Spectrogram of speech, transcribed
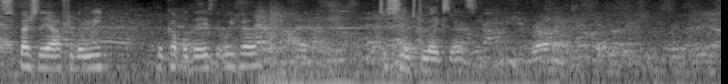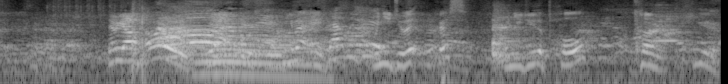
especially after the week, the couple days that we've had, it just seems to make sense. There we go. Oh! Yeah. You might- hey, That was it. When you do it, Chris, when you do the pull, come here.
